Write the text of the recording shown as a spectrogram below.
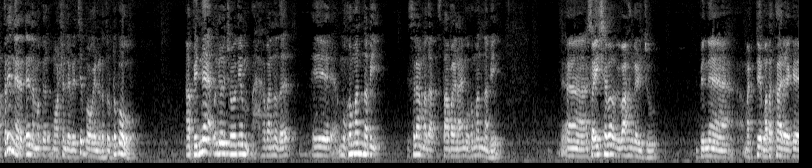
അത്രയും നേരത്തെ നമുക്ക് മോക്ഷം ലഭിച്ച് പോകേണ്ടിടത്തോട്ട് പോകും. ആ പിന്നെ ഒരു ചോദ്യം വന്നത് ഈ മുഹമ്മദ് നബി ഇസ്ലാം മത സ്ഥാപകനായ മുഹമ്മദ് നബി ശൈശവ വിവാഹം കഴിച്ചു. പിന്നെ മറ്റ് മതക്കാരെയൊക്കെ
